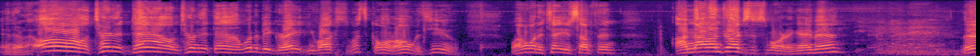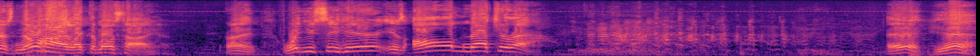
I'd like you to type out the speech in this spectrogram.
And they're like, Oh, turn it down, turn it down. Wouldn't it be great? You walk, What's going on with you? Well, I want to tell you something. I'm not on drugs this morning. Amen? Amen. There is no high like the Most High. Right. What you see here is all natural. hey, yeah.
